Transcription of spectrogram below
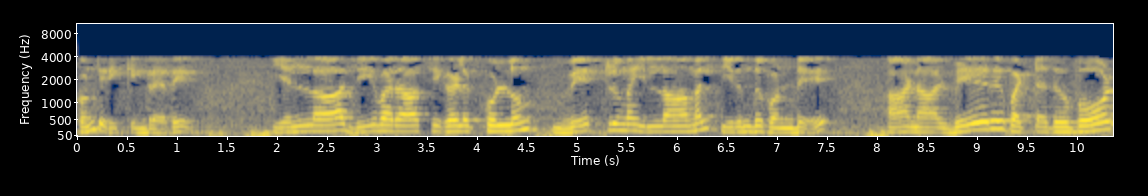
கொண்டிருக்கின்றது. எல்லா ஜீவராசிகளுக்குள்ளும் வேற்றுமை இல்லாமல் இருந்து கொண்டு ஆனால் வேறுபட்டது போல்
